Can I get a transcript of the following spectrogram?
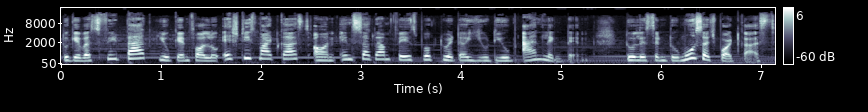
To give us feedback, you can follow HT Smartcast on Instagram, Facebook, Twitter, YouTube, and LinkedIn. To listen to more such podcasts,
